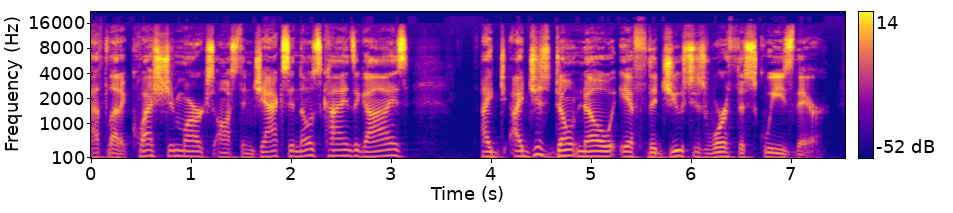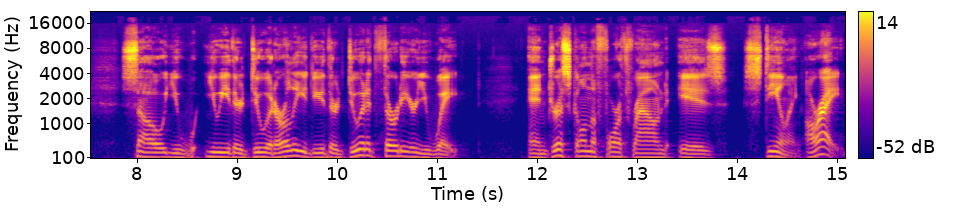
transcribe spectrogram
athletic question marks, Austin Jackson, those kinds of guys. I, I just don't know if the juice is worth the squeeze there. So you you either do it early, you either do it at 30 or you wait. And Driscoll in the fourth round is stealing. All right,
